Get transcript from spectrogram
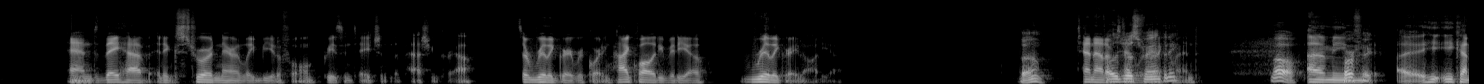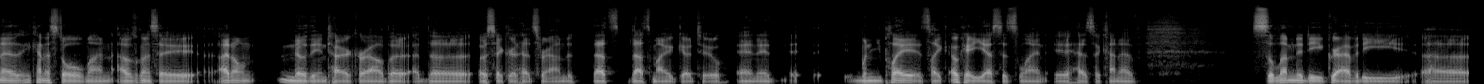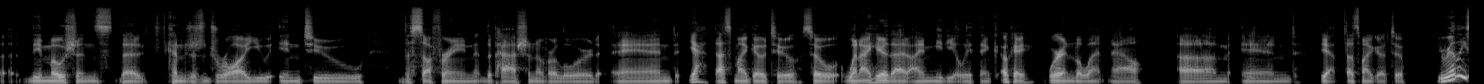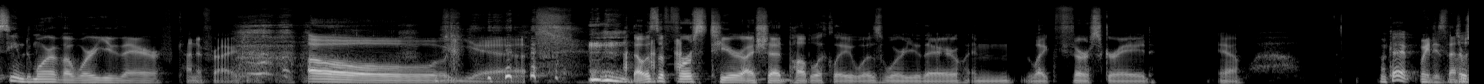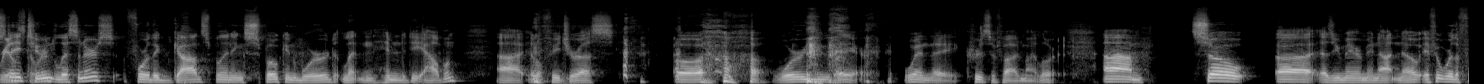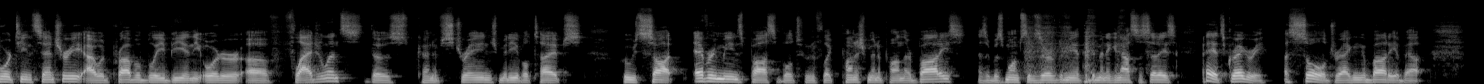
and they have an extraordinarily beautiful presentation of the Passion Chorale. It's a really great recording, high quality video, really great audio. Boom. Ten out of ten Joseph would Anthony? recommend. Oh, I mean, Perfect. Uh, he he kind of he kind of stole mine. I was going to say I don't know the entire chorale, but the O Sacred Head Surrounded. That's that's my go to. And it, it when you play, it's like okay, yes, it's Lent. It has a kind of solemnity, gravity, uh, the emotions that kind of just draw you into the suffering, the passion of our Lord. And yeah, that's my go to. So when I hear that, I immediately think, okay, we're into Lent now. Um, and yeah, that's my go to. You really seemed more of a "Were you there?" kind of friar. Oh yeah. that was the first tear I shed publicly was were you there in like first grade. Yeah. Okay. Wait, is that So a real stay story? tuned, listeners, for the Godsplaining spoken word Lenten hymnody album. Uh, it'll feature us. Uh, were you there when they crucified my Lord? Um, so, uh, as you may or may not know, if it were the 14th century, I would probably be in the order of flagellants, those kind of strange medieval types who sought every means possible to inflict punishment upon their bodies. As it was once observed to me at the Dominican House of Studies, hey, it's Gregory, a soul dragging a body about.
